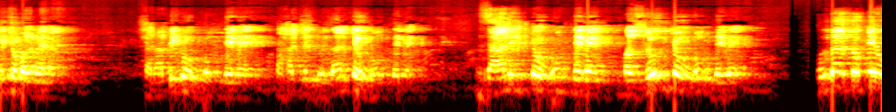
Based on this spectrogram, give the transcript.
কিছু বলবে না। শরাবিকেও ঘুম দেবেন তাহাজুল গুজারকেও ঘুম দেবেন জালিমকেও ঘুম দেবেন মজলুমকেও ঘুম দেবেন উদার তো কেউ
